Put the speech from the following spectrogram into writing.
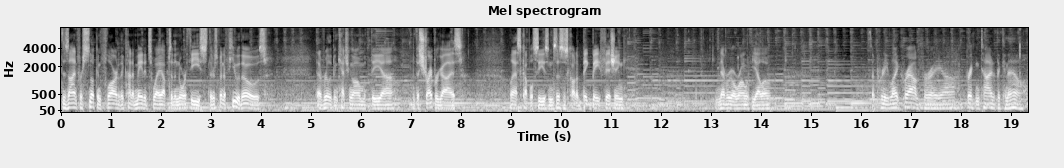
designed for snook in Florida that kind of made its way up to the Northeast. There's been a few of those that have really been catching on with the uh, with the striper guys last couple seasons. This is called a big bait fishing. Never go wrong with yellow. It's a pretty light crowd for a uh, breaking tide at the canal.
